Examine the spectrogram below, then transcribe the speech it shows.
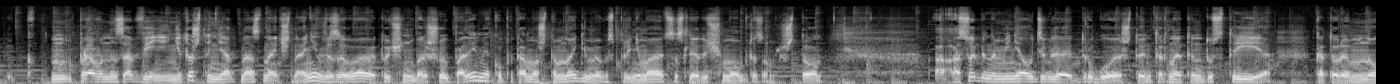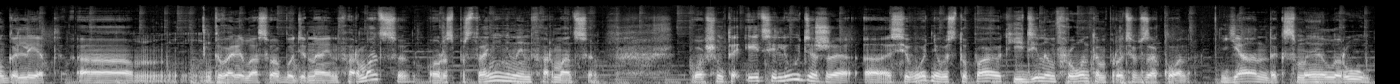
право на забвение не то, что неоднозначно, они вызывают очень большую полемику, потому что многими воспринимаются следующим образом, что Особенно меня удивляет другое, что интернет-индустрия, которая много лет э, говорила о свободе на информацию, о распространении на информацию, в общем-то, эти люди же э, сегодня выступают единым фронтом против закона. Яндекс, Mail.ru.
